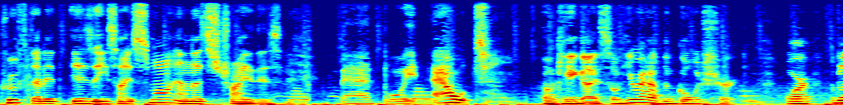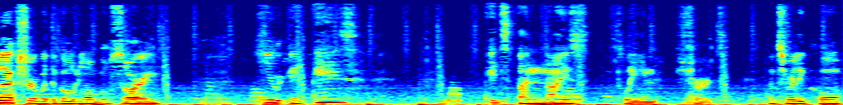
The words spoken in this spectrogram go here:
Proof that it is a size small and let's try this bad boy out. Okay guys so here i have the gold shirt. Or the black shirt with the gold logo. Sorry. Here it is. It's a nice clean shirt looks really cool.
